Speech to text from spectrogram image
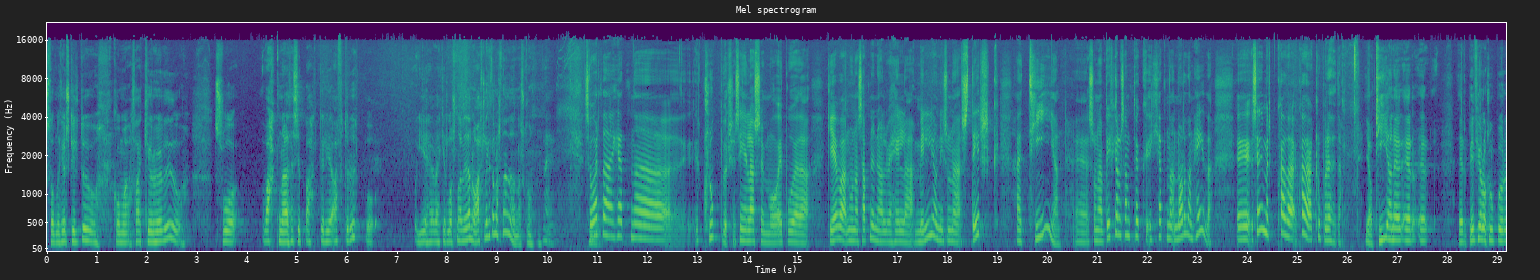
stofna fjölskyldu og koma það kjör höfuðið og svo vaknaði þessi batteri aftur upp og, og ég hef ekkert losnað við hann og allir ekkert að losna við hann sko. Nei. Svo er það hérna klúpur sem ég lasum og er búið að gefa núna safninu alveg heila miljón í svona styrk. Það er tíjan, eh, svona bifhjólasamtök hérna norðan heiða. Eh, segðu mér hvaða, hvaða klúpur er þetta? Já, tíjan er, er, er, er bifjólaklúpur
